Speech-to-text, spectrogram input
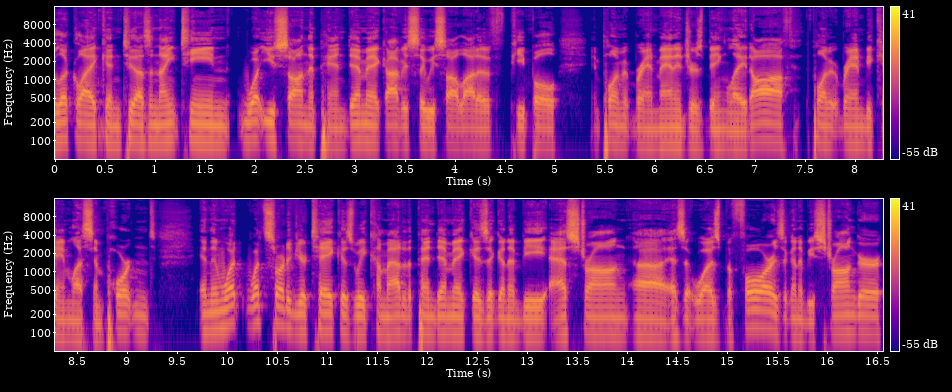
looked like in 2019, what you saw in the pandemic. Obviously, we saw a lot of people, employment brand managers being laid off. Employment brand became less important. And then what what's sort of your take as we come out of the pandemic? Is it going to be as strong uh, as it was before? Is it going to be stronger?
